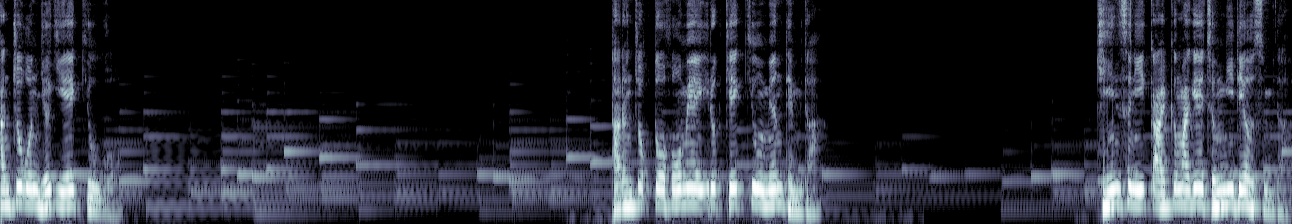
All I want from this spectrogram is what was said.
한쪽은 여기에 끼우고 다른 쪽도 홈에 이렇게 끼우면 됩니다. 긴 선이 깔끔하게 정리되었습니다.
